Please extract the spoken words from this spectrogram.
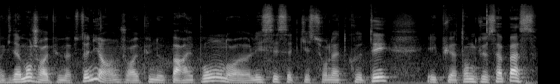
Évidemment, j'aurais pu m'abstenir, hein. j'aurais pu ne pas répondre, euh, laisser cette question-là de côté, et puis attendre que ça passe.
